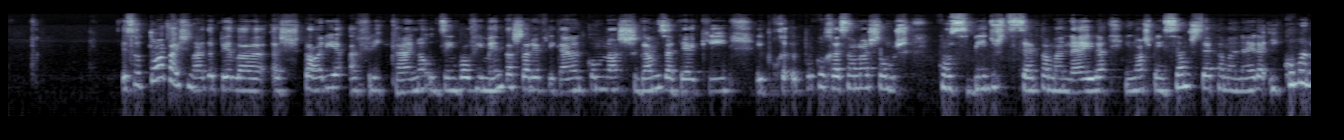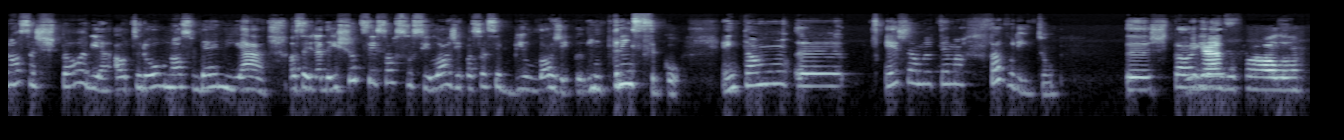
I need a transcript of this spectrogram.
eu sou tão apaixonada pela história africana, o desenvolvimento da história africana, de como nós chegamos até aqui e por, por que razão nós somos concebidos de certa maneira e nós pensamos de certa maneira e como a nossa história alterou o nosso DNA. Ou seja, deixou de ser só sociológico e passou a ser biológico, intrínseco. Então, uh, este é o meu tema favorito. Uh, história... Obrigada, Paulo.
